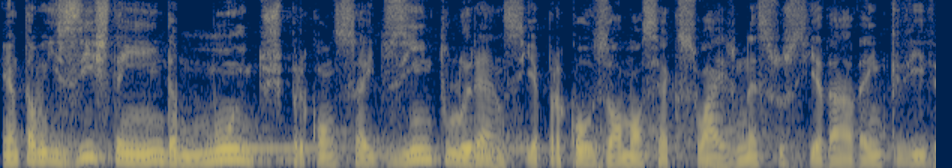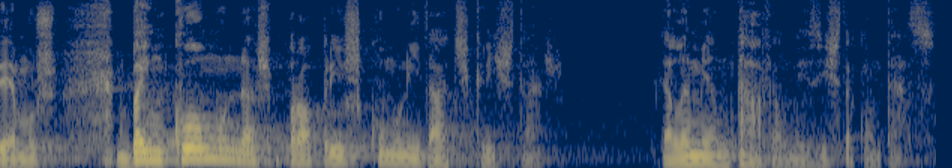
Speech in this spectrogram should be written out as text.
Então existem ainda muitos preconceitos e intolerância para com os homossexuais na sociedade em que vivemos, bem como nas próprias comunidades cristãs. É lamentável, mas isto acontece.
